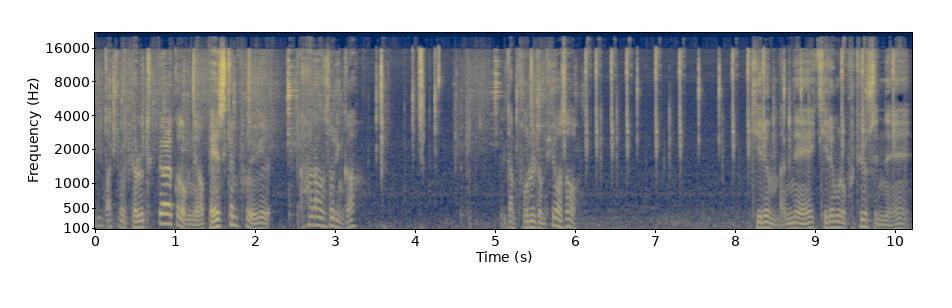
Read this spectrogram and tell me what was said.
음, 딱히 뭐 별로 특별할 건 없네요. 베이스 캠프로 여기 하라는 소린가? 일단 불을 좀 피워서 기름 맞네. 기름으로 불 피울 수 있네.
